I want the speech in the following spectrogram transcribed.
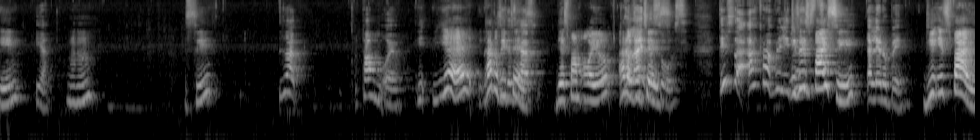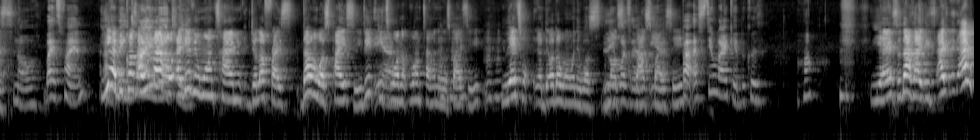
it in. Yeah. Mm-hmm. See? It's like palm oil. Y- Yeah. How does it taste? have- There's palm oil. How I does like it the taste? sauce. This I can't really. Is it spicy? a little bit? Do you eat spice? No, but it's fine. Yeah, because I remember I lately. gave you one time jollof rice. That one was spicy. You did eat Yeah. Mm-hmm. one one time when it was spicy. You ate one, the other one when it was not wasn't, that yeah. spicy. But I still like it because. Uh-huh. Yeah, so that's how it is. I, I,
